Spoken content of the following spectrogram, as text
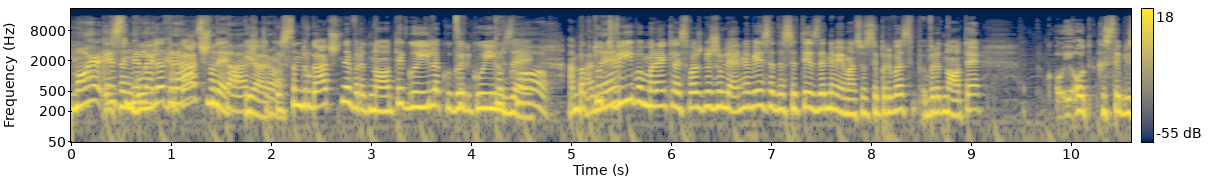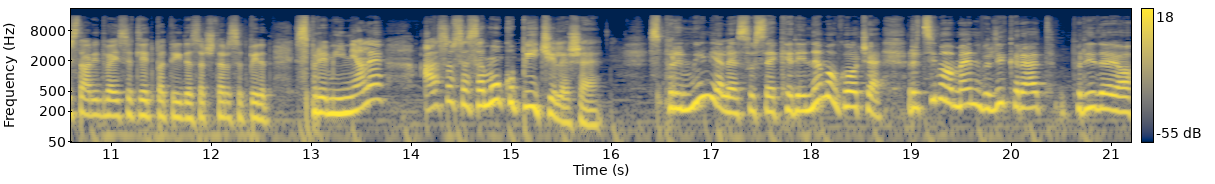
moja, jaz sem imela drugačne, taščo. ja, ker sem drugačne vrednote gojila, kot jih gojim Tako, zdaj. Ampak tudi vi, bom rekla, iz svojega življenja veste, da se te zdaj ne vem, so se pri vas vrednote. Od ko ste bili stari 20 let, pa 30, 40, 50, spreminjale, ali so se samo kopičile še? Spreminjale so se, ker je ne mogoče. Recimo, meni velikrat pridejo,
